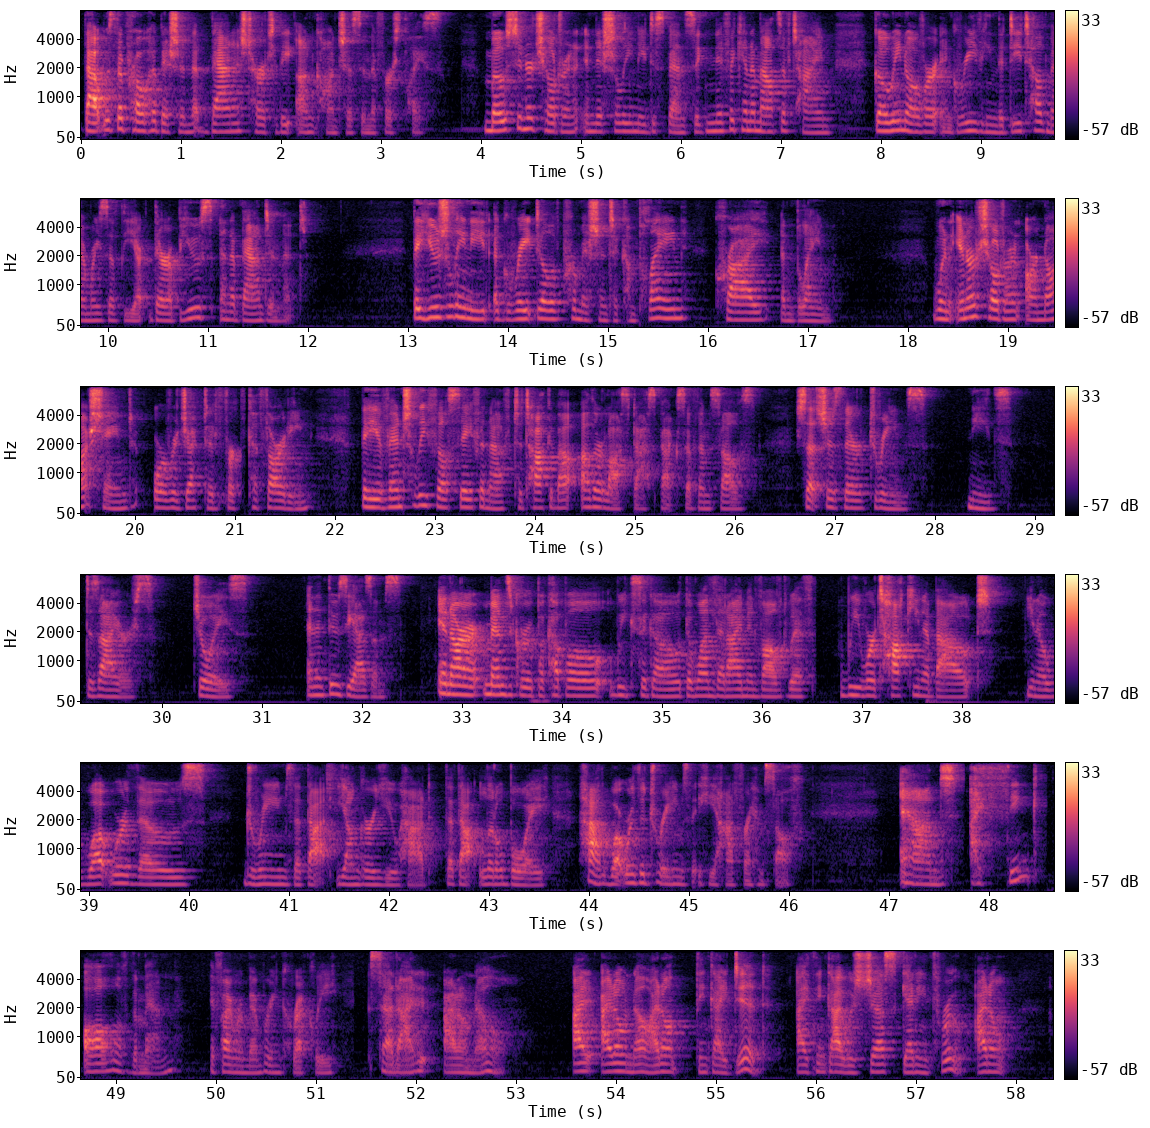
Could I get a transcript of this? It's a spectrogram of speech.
That was the prohibition that banished her to the unconscious in the first place. Most inner children initially need to spend significant amounts of time going over and grieving the detailed memories of the, their abuse and abandonment. They usually need a great deal of permission to complain, cry, and blame. When inner children are not shamed or rejected for catharting, they eventually feel safe enough to talk about other lost aspects of themselves, such as their dreams, needs, desires, joys, and enthusiasms. In our men's group a couple weeks ago, the one that I'm involved with, we were talking about, you know, what were those dreams that that younger you had, that that little boy had? What were the dreams that he had for himself? And I think all of the men, if I'm remembering correctly, said, I, I don't know. I, I don't know. I don't think I did. I think I was just getting through. I don't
